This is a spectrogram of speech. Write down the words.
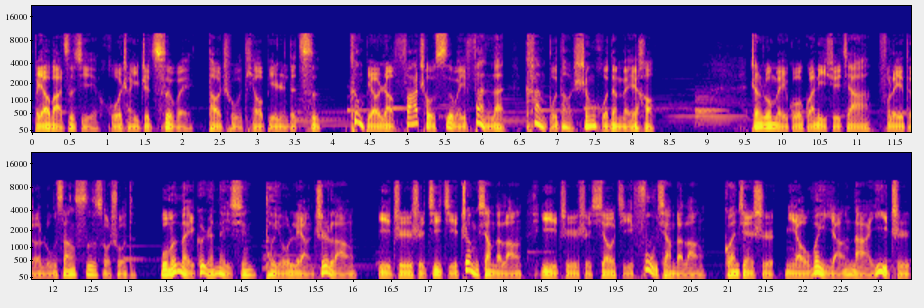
不要把自己活成一只刺猬，到处挑别人的刺。更不要让发臭思维泛滥，看不到生活的美好。正如美国管理学家弗雷德·卢桑斯所说的：“我们每个人内心都有两只狼，一只是积极正向的狼，一只是消极负向的狼。关键是你要喂养哪一只。”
